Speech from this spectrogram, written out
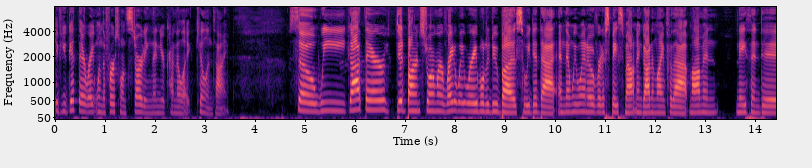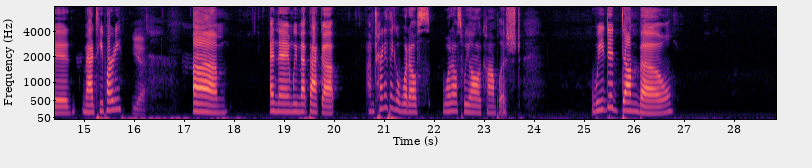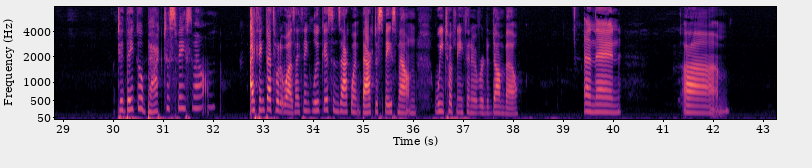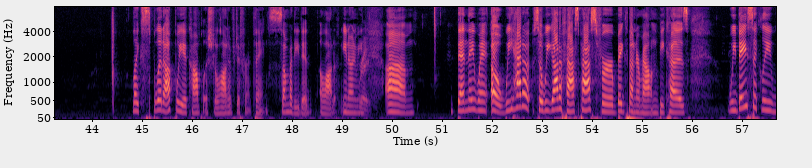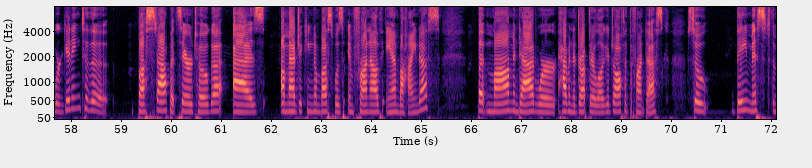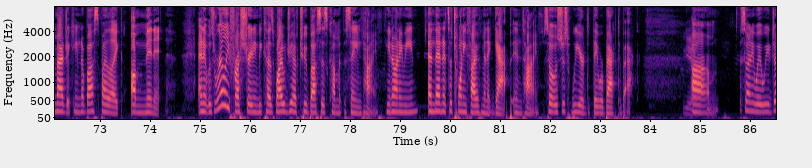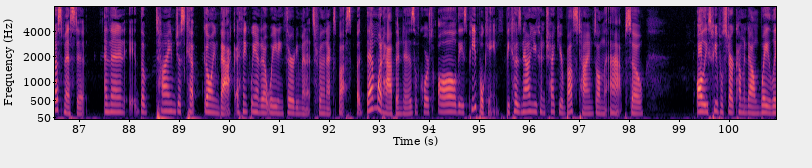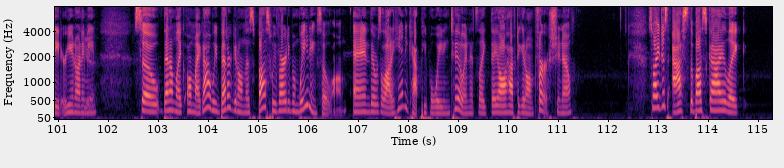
If you get there right when the first one's starting, then you're kind of like killing time. So we got there, did Barnstormer. Right away, we are able to do Buzz, so we did that. And then we went over to Space Mountain and got in line for that. Mom and Nathan did Mad Tea Party. Yeah. Um, and then we met back up. I'm trying to think of what else what else we all accomplished. We did Dumbo. Did they go back to Space Mountain? I think that's what it was. I think Lucas and Zach went back to Space Mountain. We took Nathan over to Dumbo. And then um like split up we accomplished a lot of different things somebody did a lot of you know what i mean Right. um then they went oh we had a so we got a fast pass for big thunder mountain because we basically were getting to the bus stop at saratoga as a magic kingdom bus was in front of and behind us but mom and dad were having to drop their luggage off at the front desk so they missed the magic kingdom bus by like a minute and it was really frustrating because why would you have two buses come at the same time? You know what I mean? And then it's a 25 minute gap in time. So it was just weird that they were back to back. Yeah. Um, so anyway, we just missed it. And then the time just kept going back. I think we ended up waiting 30 minutes for the next bus. But then what happened is, of course, all these people came because now you can check your bus times on the app. So all these people start coming down way later. You know what I mean? So then I'm like, oh my God, we better get on this bus. We've already been waiting so long. And there was a lot of handicapped people waiting too. And it's like they all have to get on first, you know? So I just asked the bus guy, like,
